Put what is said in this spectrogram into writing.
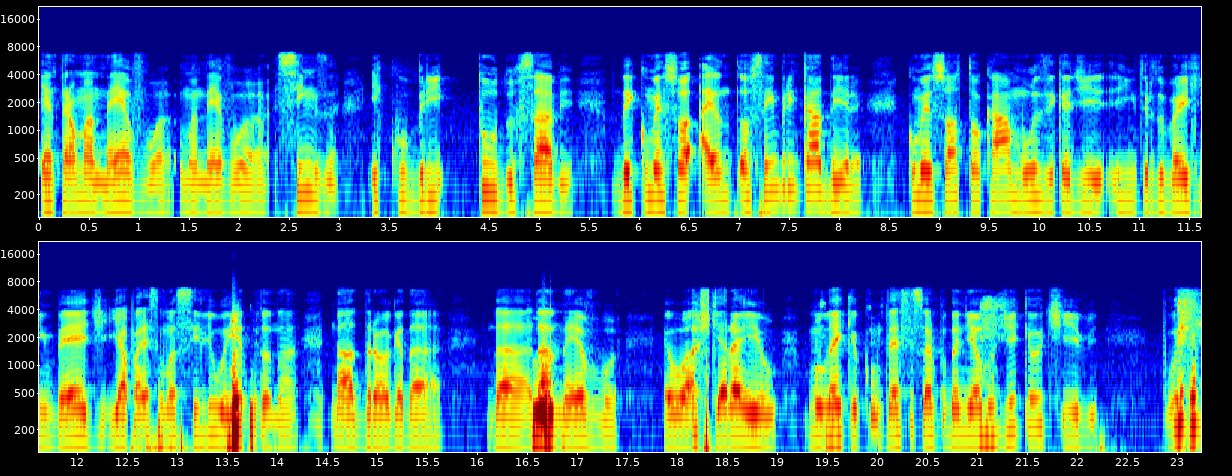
entrar uma névoa, uma névoa cinza e cobrir tudo, sabe? Daí começou, a- eu não tô sem brincadeira. Começou a tocar a música de intro do Breaking Bad e aparece uma silhueta na, na droga da, da, da névoa. Eu acho que era eu. Moleque, eu contei essa história pro Daniel no dia que eu tive. Puxa,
